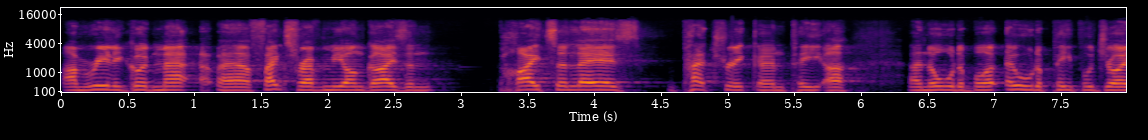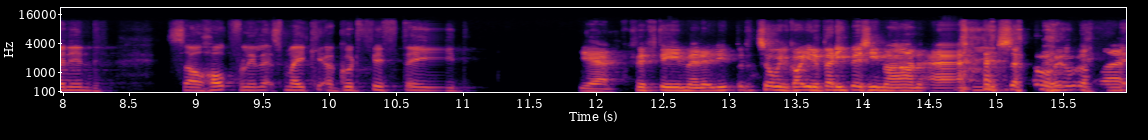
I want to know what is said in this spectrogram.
I'm really good, Matt. Uh, thanks for having me on, guys, and hi to Les, Patrick, and Peter and all the all the people joining. So hopefully, let's make it a good fifteen. Yeah, fifteen minutes. So we've got you a very busy man. Uh, so uh,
